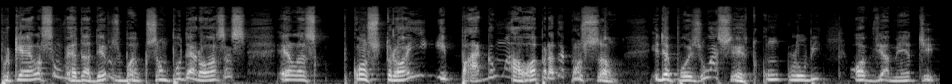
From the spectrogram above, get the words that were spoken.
porque elas são verdadeiros bancos, são poderosas, elas constroem e pagam a obra da construção. E depois o acerto com o clube, obviamente,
